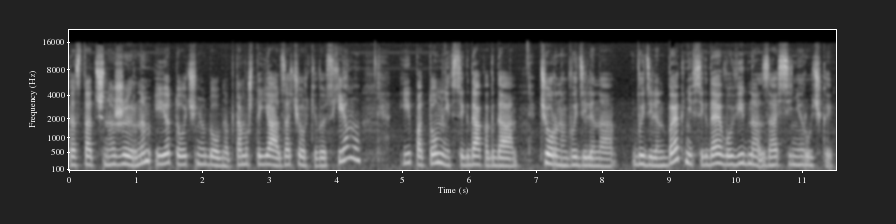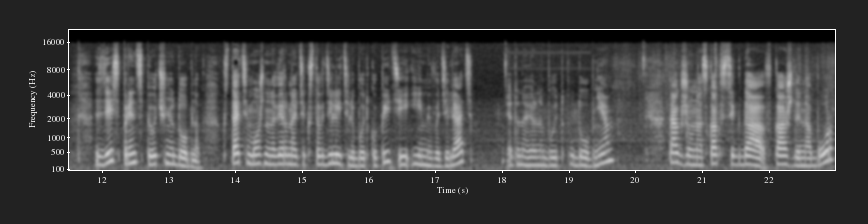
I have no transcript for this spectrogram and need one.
достаточно жирным. И это очень удобно, потому что я зачеркиваю схему. И потом не всегда, когда черным выделено выделен бэк, не всегда его видно за синей ручкой. Здесь, в принципе, очень удобно. Кстати, можно, наверное, текстовыделители будет купить и ими выделять. Это, наверное, будет удобнее. Также у нас, как всегда, в каждый набор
